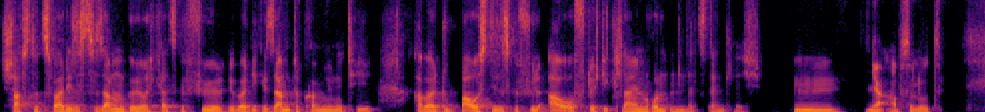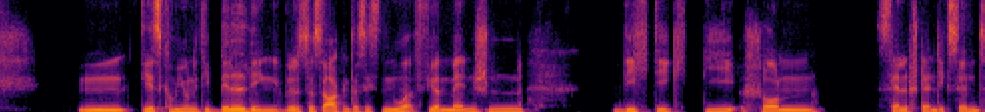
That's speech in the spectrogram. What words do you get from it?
schaffst du zwar dieses Zusammengehörigkeitsgefühl über die gesamte Community, aber du baust dieses Gefühl auf durch die kleinen Runden letztendlich. Mm, ja, absolut. Mm, dieses Community Building, würdest du sagen, das ist nur für Menschen wichtig, die schon selbstständig sind?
